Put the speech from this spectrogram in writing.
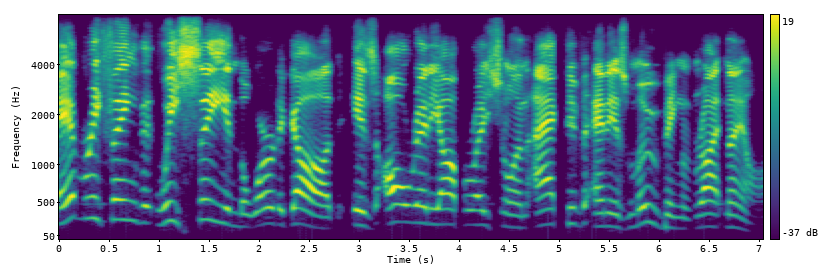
everything that we see in the Word of God is already operational and active and is moving right now.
